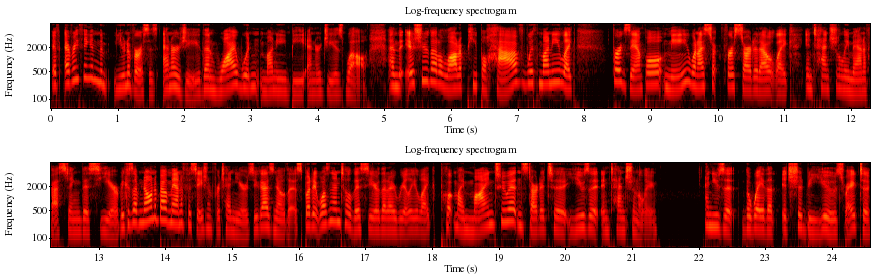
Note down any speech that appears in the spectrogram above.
if everything in the universe is energy, then why wouldn't money be energy as well? And the issue that a lot of people have with money, like, for example, me, when I start, first started out like intentionally manifesting this year, because I've known about manifestation for 10 years, you guys know this, but it wasn't until this year that I really like put my mind to it and started to use it intentionally and use it the way that it should be used, right? To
